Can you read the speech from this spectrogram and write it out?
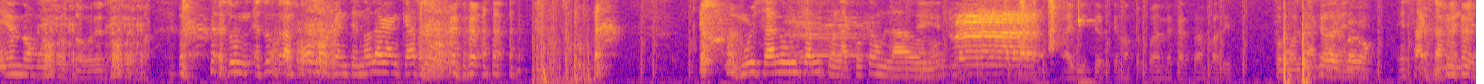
viendo mucho sobre ese tema. Es un, es un tramposo, gente, no le hagan caso. Muy sano, muy sano y con la coca a un lado, Sí, ¿no? sí. Hay vicios que no se pueden dejar tan fácil. Como el vicio del Exactamente. juego. Exactamente.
